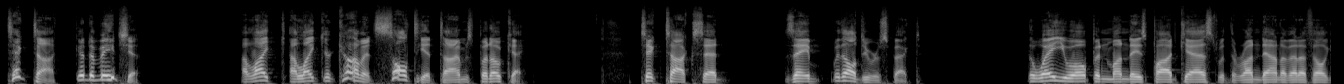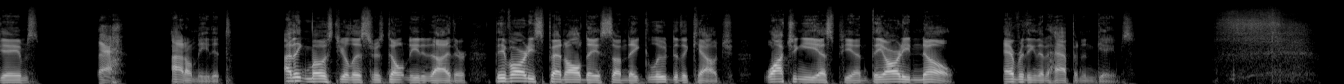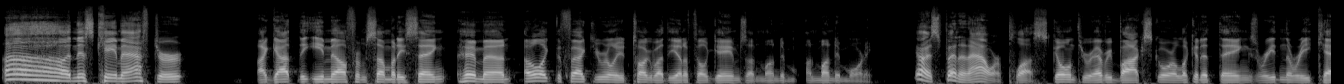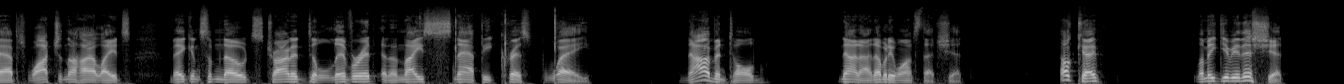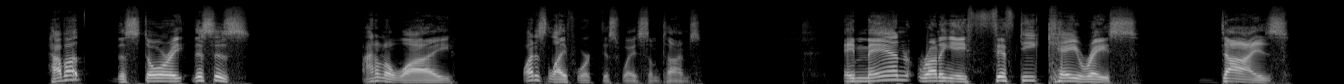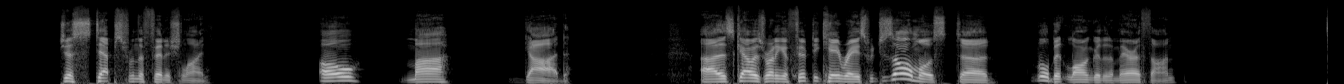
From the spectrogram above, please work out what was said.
TikTok, good to meet you." I like I like your comments, salty at times, but okay. TikTok said, "Zabe, with all due respect." The way you open Monday's podcast with the rundown of NFL games, ah, I don't need it. I think most of your listeners don't need it either. They've already spent all day Sunday glued to the couch watching ESPN. They already know everything that happened in games. Oh, and this came after I got the email from somebody saying, "Hey man, I don't like the fact you really talk about the NFL games on Monday on Monday morning." Yeah, I spent an hour plus going through every box score, looking at things, reading the recaps, watching the highlights, making some notes, trying to deliver it in a nice, snappy, crisp way. Now I've been told, no, no, nobody wants that shit. Okay, let me give you this shit. How about the story? This is, I don't know why. Why does life work this way sometimes? A man running a 50K race dies just steps from the finish line. Oh my God. Uh, this guy was running a 50K race, which is almost uh, a little bit longer than a marathon.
